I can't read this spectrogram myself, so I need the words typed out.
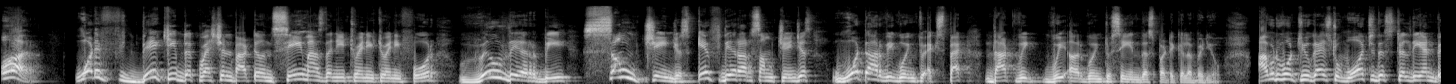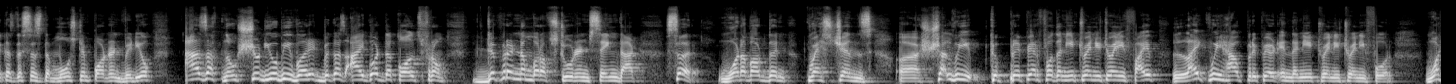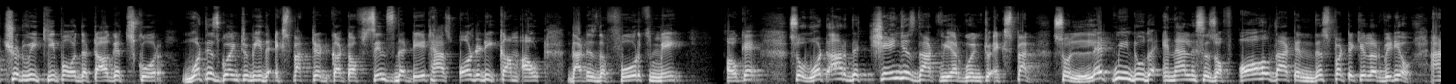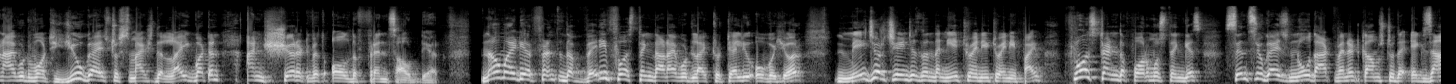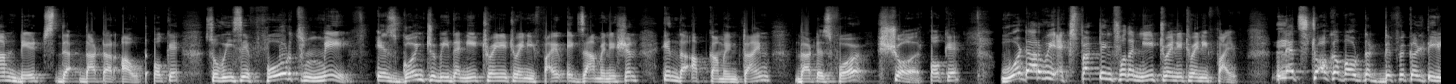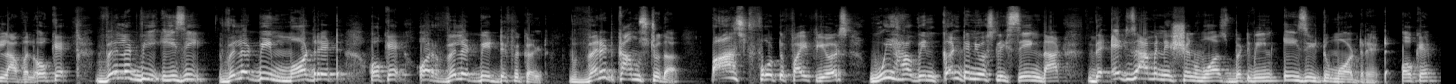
or what if they keep the question pattern same as the NEET 2024? Will there be some changes? If there are some changes, what are we going to expect that we, we are going to see in this particular video? I would want you guys to watch this till the end because this is the most important video. As of now, should you be worried? Because I got the calls from different number of students saying that, sir, what about the questions? Uh, shall we prepare for the NEET 2025 like we have prepared in the NEET 2024? What should we keep out the target score? What is going to be the expected cutoff since the date has already come out? That is the 4th May okay? So what are the changes that we are going to expect? So let me do the analysis of all that in this particular video and i would want you guys to smash the like button and share it with all the friends out there. Now my dear friends the very first thing that i would like to tell you over here major changes in the NEET 2025 first and the foremost thing is since you guys know that when it comes to the exam dates that, that are out okay? So we say 4th may is going to be the NEET 2025 examination in the upcoming time. That is for sure. Okay. What are we expecting for the NEET 2025? Let's talk about the difficulty level. Okay. Will it be easy? Will it be moderate? Okay. Or will it be difficult? When it comes to the past four to five years, we have been continuously seeing that the examination was between easy to moderate. Okay.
